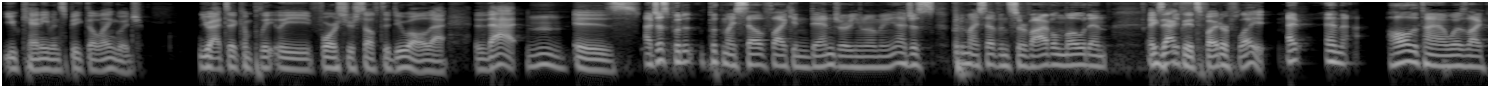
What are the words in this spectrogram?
you can't even speak the language? You had to completely force yourself to do all that. That mm. is I just put it put myself like in danger. You know what I mean? I just put myself in survival mode and exactly If- it's fight or flight. I and all the time I was like,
